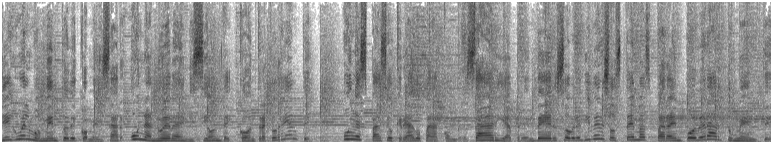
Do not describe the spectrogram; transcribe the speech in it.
Llegó el momento de comenzar una nueva emisión de Contracorriente, un espacio creado para conversar y aprender sobre diversos temas para empoderar tu mente.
